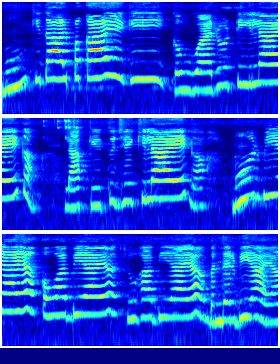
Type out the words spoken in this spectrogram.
मूंग की दाल पकाएगी। कौआ रोटी लाएगा, लाके तुझे खिलाएगा। मोर भी आया कौआ भी आया, चूहा भी आया, बंदर भी आया।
